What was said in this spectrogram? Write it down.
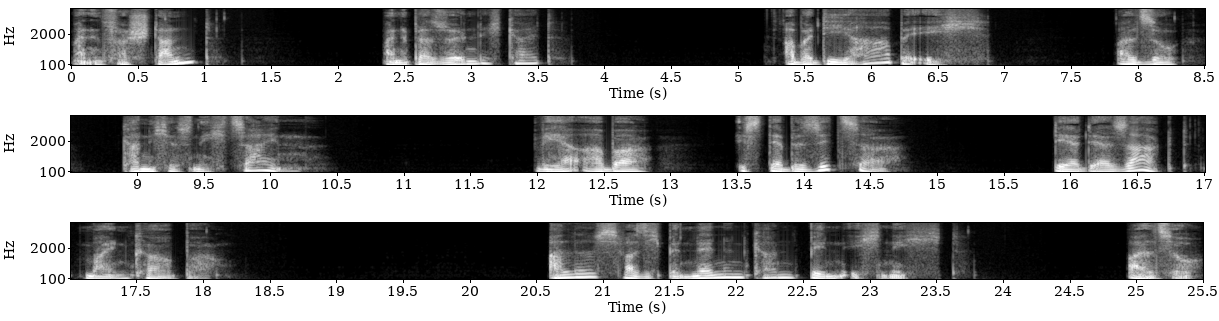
meinen Verstand, meine Persönlichkeit? Aber die habe ich, also kann ich es nicht sein. Wer aber ist der Besitzer, der, der sagt, mein Körper? Alles, was ich benennen kann, bin ich nicht. Also,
